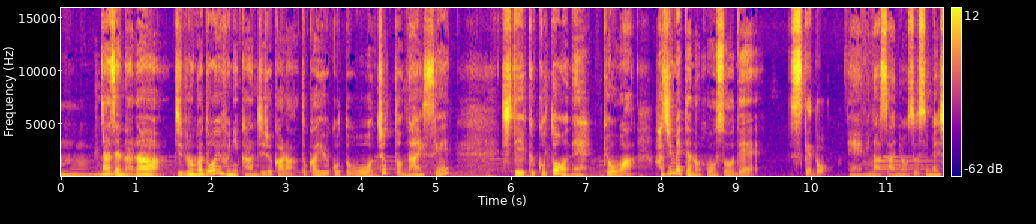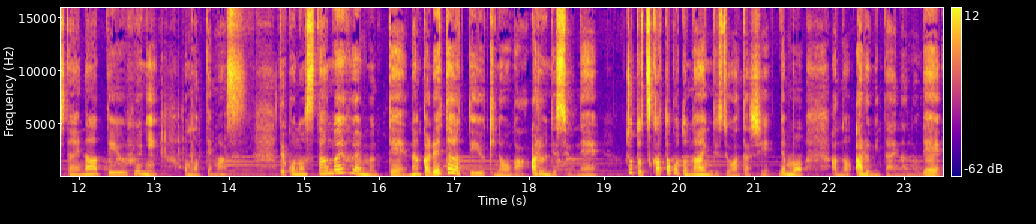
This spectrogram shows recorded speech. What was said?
うん、なぜなら自分がどういうふうに感じるからとかいうことをちょっと内省していくことをね今日は初めての放送ですけど、えー、皆さんにおすすめしたいなっていうふうに思ってます。でこのスタンド FM ってなんかレターっていう機能があるんですよねちょっと使ったことないんですよ私。でもあのあるみたいなので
